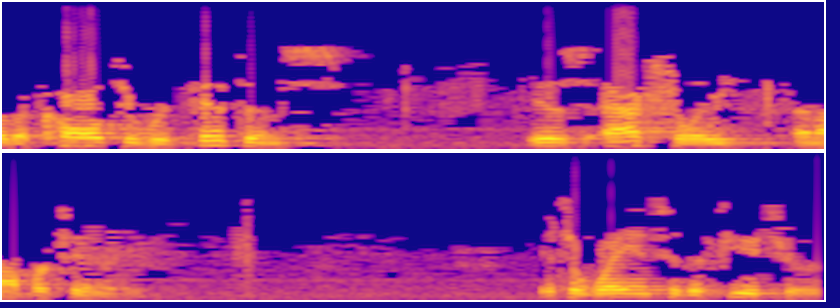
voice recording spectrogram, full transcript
are the call to repentance is actually an opportunity. It's a way into the future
